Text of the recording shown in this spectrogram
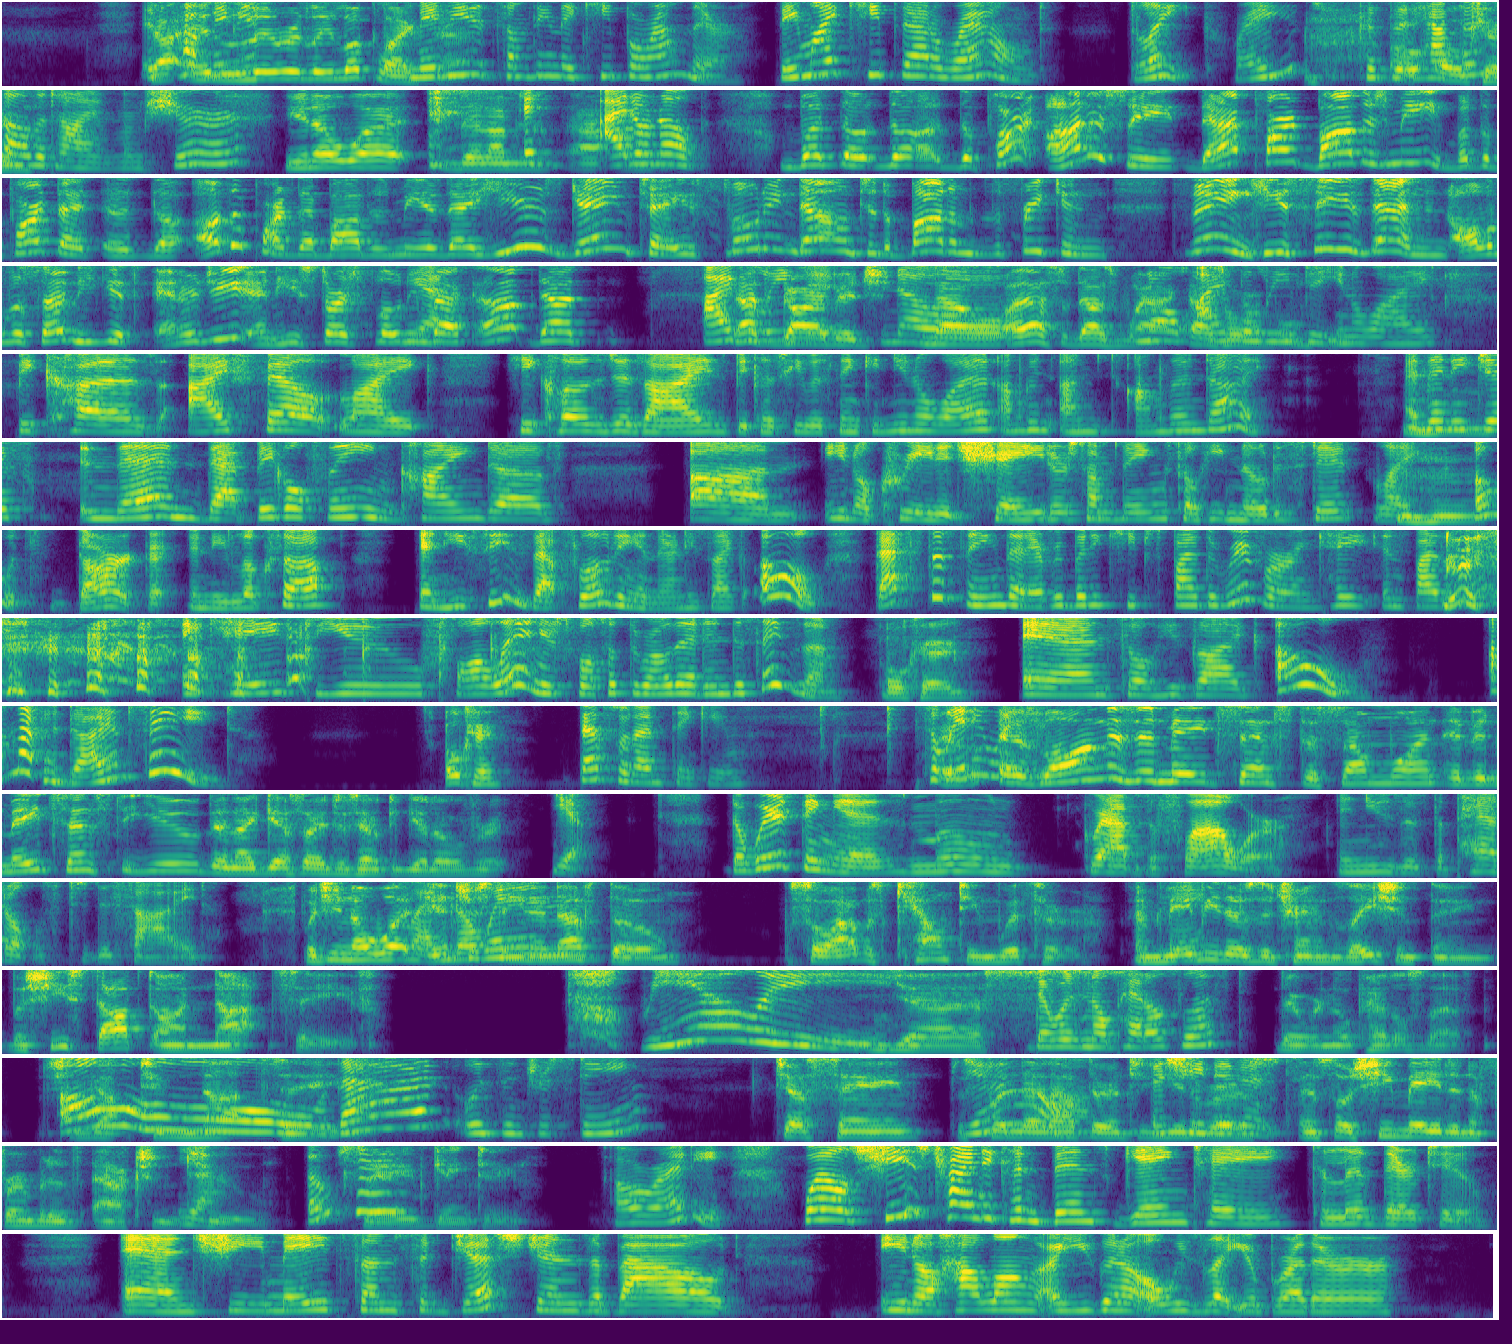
It's That, prob- it literally looked like maybe that. it's something they keep around there. They might keep that around the lake, right? Because it Oh, happens okay. all the time. I'm sure. You know what? Then I'm just. I don't know. But the the the part honestly, that part bothers me. But the part that uh, the other part that bothers me is that here's Gang Tae floating down to the bottom of the freaking thing. He sees that, and all of a sudden he gets energy and he starts floating Yes. back up. That I that's garbage. It. No, no, that's that's whack. no, that's I horrible. believed it. You know why? Because I felt like he closed his eyes because he was thinking, you know what, I'm going, to I'm, I'm going to die. And then he Mm-hmm. just, and then that big old thing kind of, um, you know, created shade or something. So he noticed it, like, Mhm. oh, it's dark, and he looks up. And he sees that floating in there, and he's like, "Oh, that's the thing that everybody keeps by the river in case, and by the lake, in case you fall in. You're supposed to throw that in to save them." okay, And so he's like, "Oh, I'm not going to die. I'm saved." Okay. That's what I'm thinking. So, As, anyway, as long as it made sense to someone, if it made sense to you, then I guess I just have to get over it. yeah. The weird thing is, Moon grabs a flower and uses the petals to decide. But you know what? Do I go Interesting in? enough, though. So I was counting with her, and Okay. maybe there's a translation thing, but she stopped on not save. Really? Yes. There was no petals left. There were no petals left. She oh, got to not oh, save. that was interesting. Just saying, just putting that out there into the universe. And so she made an affirmative action Yeah. to Okay. save Gangtae. Alrighty. Well, she's trying to convince Gang Tae to live there too. And she made some suggestions about, you know, how long are you going to always let your brother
